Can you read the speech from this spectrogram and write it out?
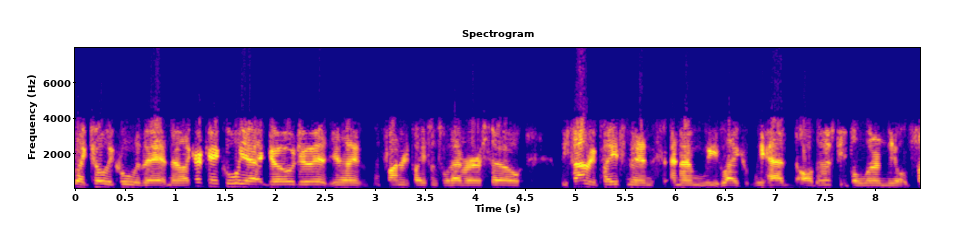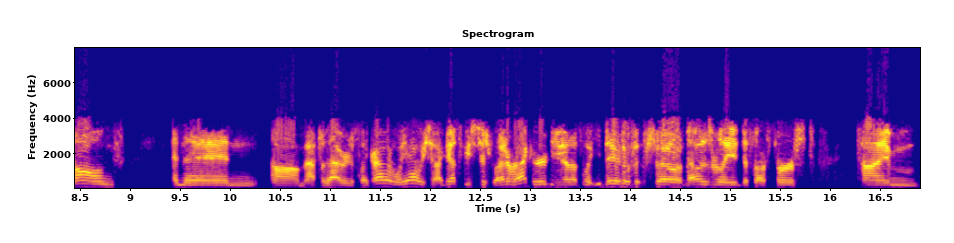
like totally cool with it, and they're like, okay, cool, yeah, go do it, you know, find replacements, whatever. So we found replacements, and then we like we had all those people learn the old songs. And then um, after that, we were just like, oh well, yeah, we should, I guess we should just write a record. You know, that's what you do. So that was really just our first time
